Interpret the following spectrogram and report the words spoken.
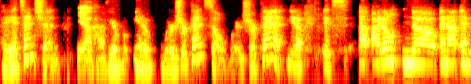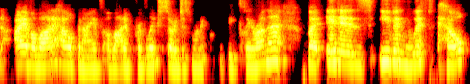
pay attention. You Yeah. have your, you know, where's your pencil? Where's your pen? You know, it's I, I don't know, and I and I have a lot of help and I have a lot of privilege, so I just want to be clear on that. But it is even with help,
